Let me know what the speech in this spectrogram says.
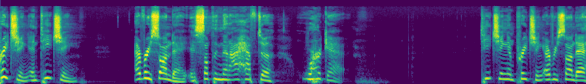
preaching and teaching every Sunday is something that I have to work at. Teaching and preaching every Sunday.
